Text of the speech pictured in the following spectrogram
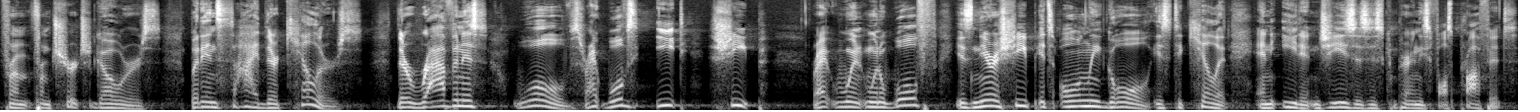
from, from church goers, but inside they're killers. They're ravenous wolves, right? Wolves eat sheep right? When, when a wolf is near a sheep, its only goal is to kill it and eat it. And Jesus is comparing these false prophets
